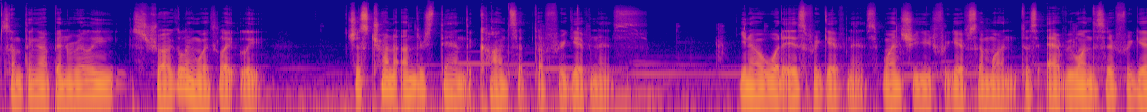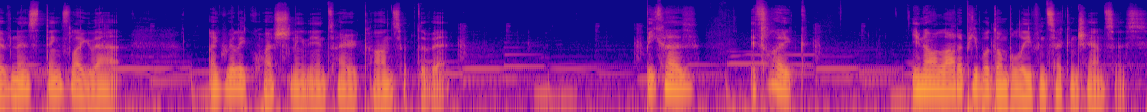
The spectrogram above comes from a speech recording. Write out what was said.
something I've been really struggling with lately. Just trying to understand the concept of forgiveness. You know, what is forgiveness? When should you forgive someone? Does everyone deserve forgiveness? Things like that. like really questioning the entire concept of it. Because it's like, you know, a lot of people don't believe in second chances.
